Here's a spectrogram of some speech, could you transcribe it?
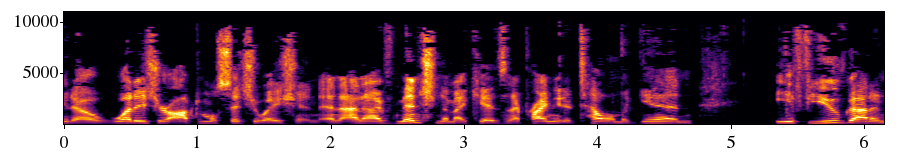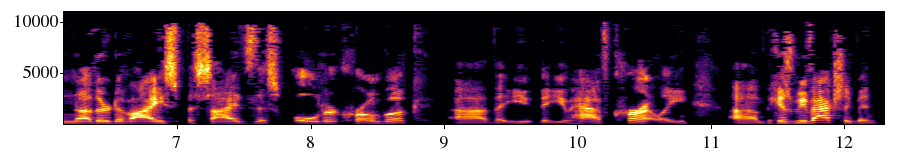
you know, what is your optimal situation? And, and I've mentioned to my kids, and I probably need to tell them again, if you've got another device besides this older Chromebook uh, that you that you have currently, um, because we've actually been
